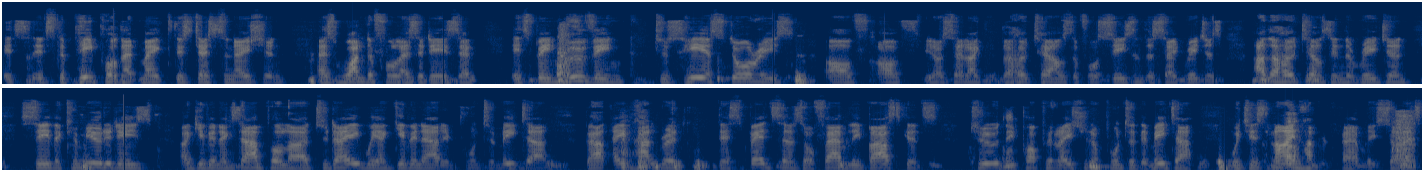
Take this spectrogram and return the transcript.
it's, it's the people that make this destination as wonderful as it is. And it's been moving to hear stories of, of, you know, say like the hotels, the Four Seasons, the St. Regis, other hotels in the region, see the communities I'll give you an example. Uh, today, we are giving out in Punta Mita about 800 dispensers or family baskets to the population of Punta de Mita, which is 900 families. So that's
